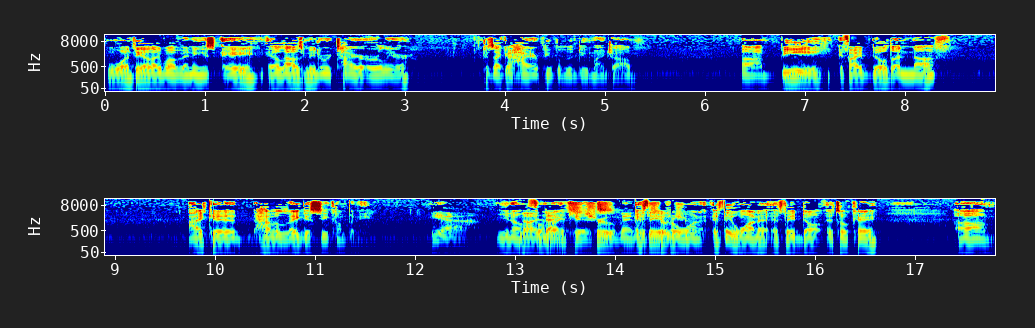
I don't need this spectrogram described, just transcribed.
One thing I like about vending is a it allows me to retire earlier because I could hire people to do my job. Uh, B, if I build enough, I could have a legacy company. yeah, You know, No, for that my kids. true, man. If It's they so ever true. want it, if they want it, if they don't, it's okay. Um,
